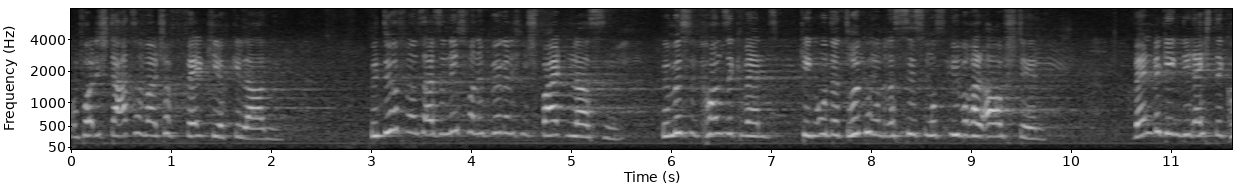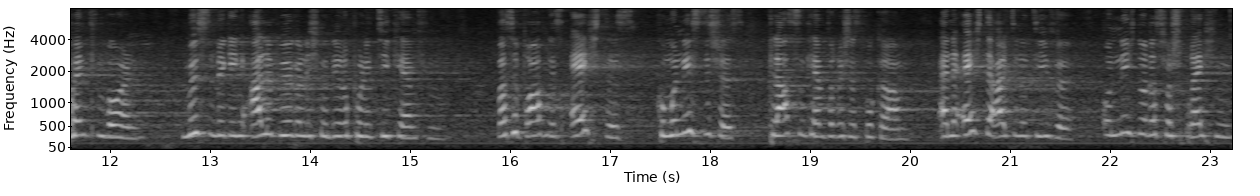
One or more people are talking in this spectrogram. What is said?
und vor die Staatsanwaltschaft Feldkirch geladen. Wir dürfen uns also nicht von den Bürgerlichen spalten lassen. Wir müssen konsequent gegen Unterdrückung und Rassismus überall aufstehen. Wenn wir gegen die Rechte kämpfen wollen, müssen wir gegen alle Bürgerlichen und ihre Politik kämpfen. Was wir brauchen, ist echtes, kommunistisches, klassenkämpferisches Programm, eine echte Alternative und nicht nur das Versprechen,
